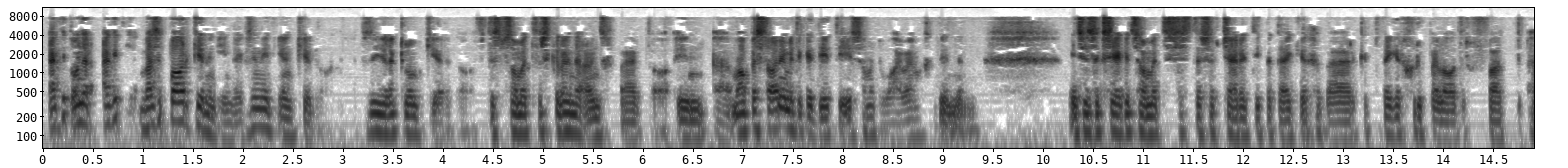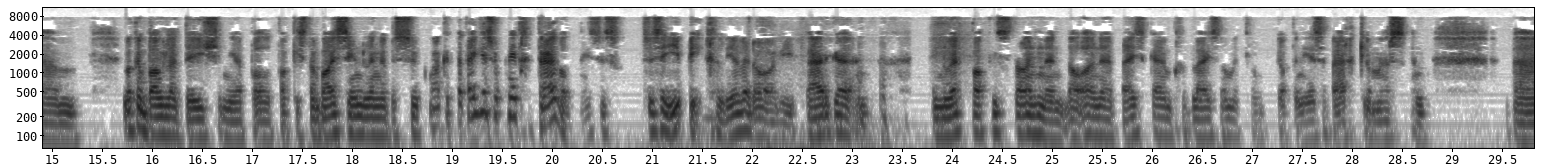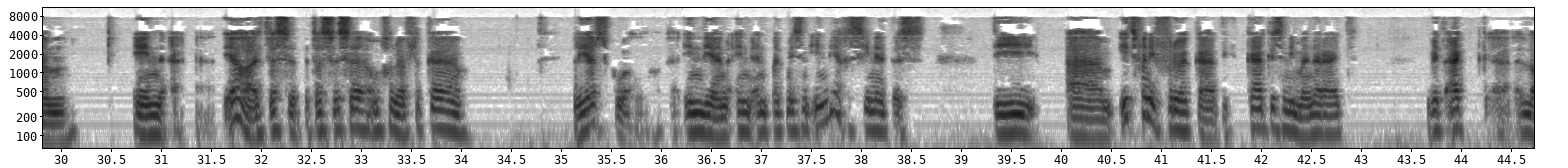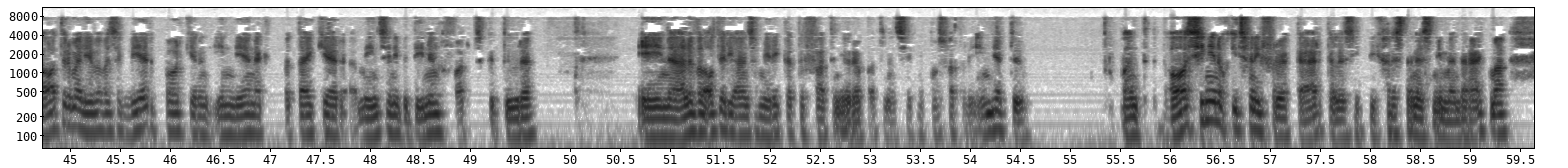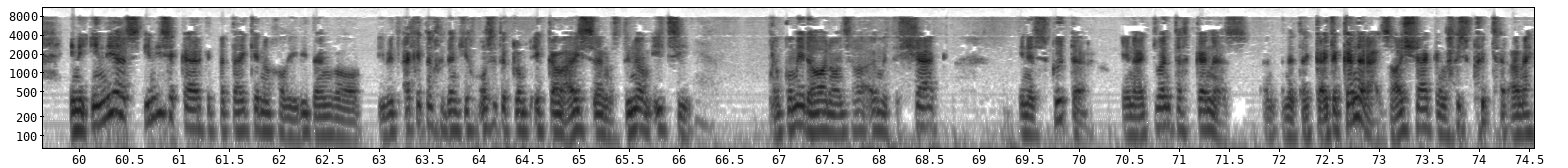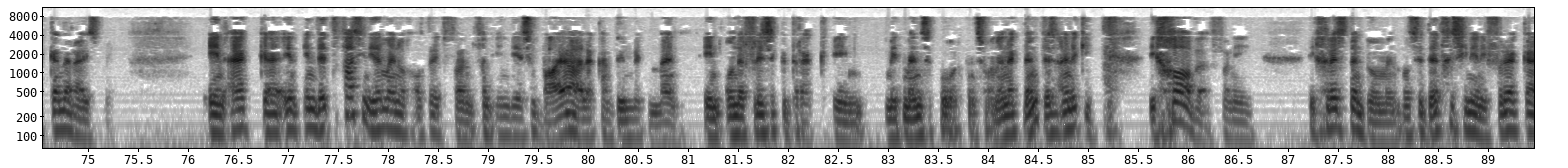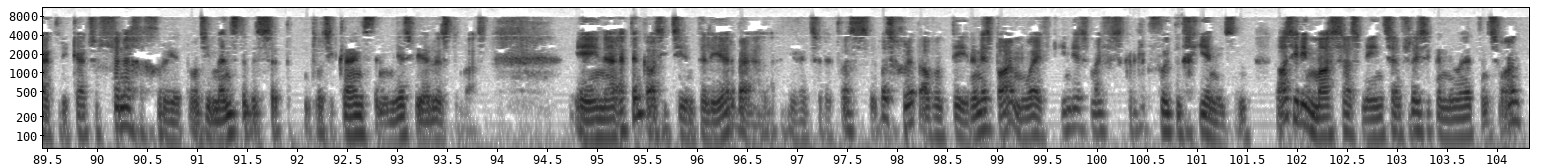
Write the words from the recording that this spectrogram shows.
ek het onder ek het was 'n paar keer in Indië. Ek was net een keer daar dis 'n hele klomp kere daar. Dit is saam met verskillende ouens gewerk daar en uh, maar op 'n stadium het ek 'n DT saam met YWAM gedoen en en soos ek sê ek het saam met Sisters of Charity partykeer gewerk, het partykeer groepe later gevat, ehm um, ook in Bangladesh Nepal, Pakistan baie sendelinge besoek, maar ek het partykeer ook net getravel, net soos soos 'n hippie gelewe daar in die berge in in Noord-Pakistan en daar in 'n basecamp gebly saam met klomp Japaneese bergklimmers en ehm um, En uh, ja, dit was dit was so 'n ongelooflike leerskool Indië en, en wat mense in Indië gesien het is die ehm um, iets van die vroeë kerk die kerk is in die minderheid. Jy weet ek uh, later in my lewe was ek weer 'n paar keer in Indië en ek het baie keer mense in die bediening gevat op skatoere en uh, hulle wil altyd die ouens Amerika toe vat en Europa toe en sê ek moet ons vat hulle Indië toe want daar sien jy nog iets van die vroeë kerk. Hulle is die, die Christene is in die minderheid maar in die Indiërs Indiese kerk het baie keer nogal hierdie ding waar jy weet ek het nou gedink jy ons het 'n klomp ekou huise en ons doen nou ietsie. Ja. dan kom jy daar dan sê 'n ou met 'n shack en 'n skooter en hy 20 kinders en en dit hy kyk 'n kinderhuis. Daai shack en hy skooter aan hy kinderhuis. mee en ek eh, en en dit fascineer my nog altyd van van Indië so baie hulle kan doen met min en onder vreeslike druk en met mensekort en so aan. En ek dink dis eintlik die die gawe van die die Christendom en ons het dit gesien in die vroeë kerk die kerk so vinnig gegroei het ons die minste besit en ons die kleinste en mees weerloosste was. En uh, ek dink daar's iets om te leer by hulle jy weet so dit was dit was groot avontuur en dit is baie mooi Indië is my verskriklik fotogenies en daar's hierdie massas mense in vreeslike nood en so aan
